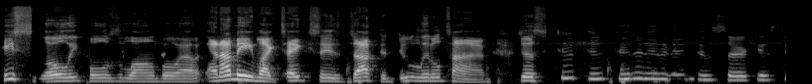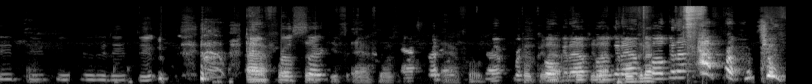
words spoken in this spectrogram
He slowly pulls the longbow out. And I mean like takes his Dr. Dolittle time. Just do do do do do do do circus. Do, do, do, do, do, do, do. Afro circus. Afro, Afro. Poke it poke it out, out, poke it out, poke it out, Afro.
